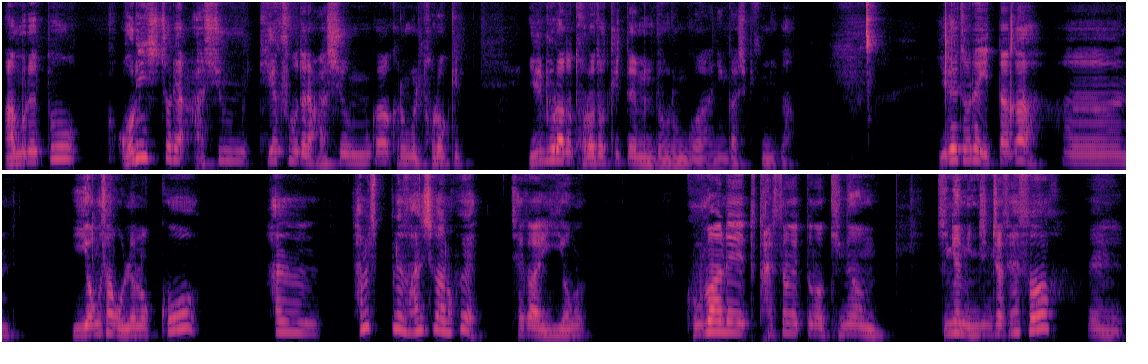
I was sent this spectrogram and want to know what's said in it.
아무래도 어린 시절의 아쉬움, DX보다의 아쉬움과 그런 걸 덜었기 일부라도 덜어졌기 때문에 더 그런 거 아닌가 싶습니다. 이래저래 있다가 음, 이 영상 올려놓고 한 30분에서 1시간 후에 제가 이 영, 9만에 달성했던 거 기념 기념 인증샷 해서 예,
